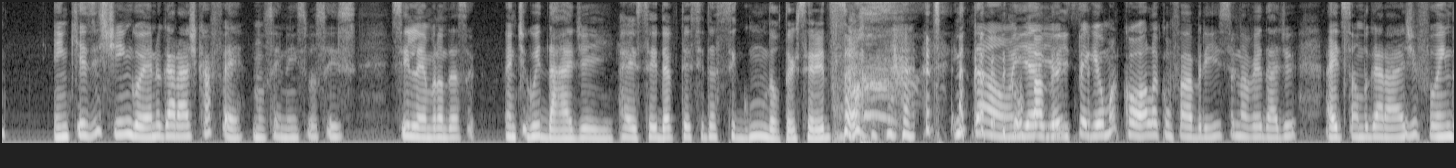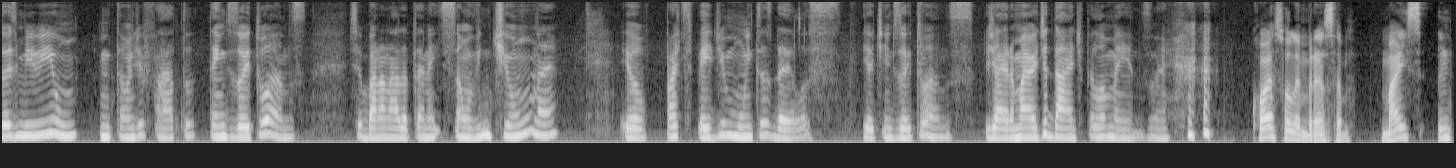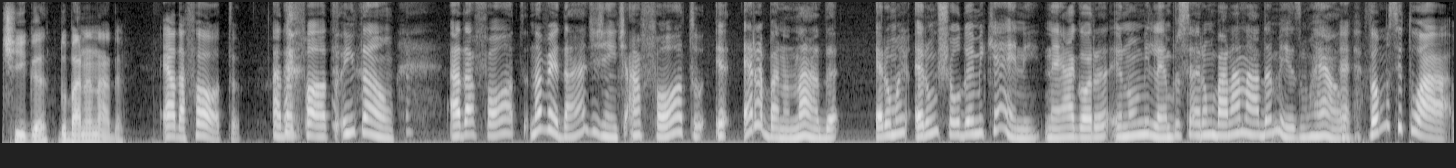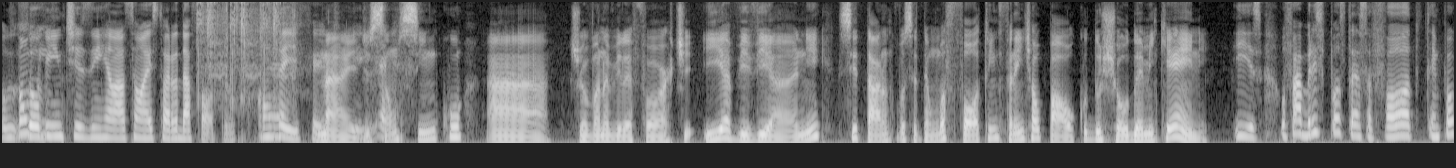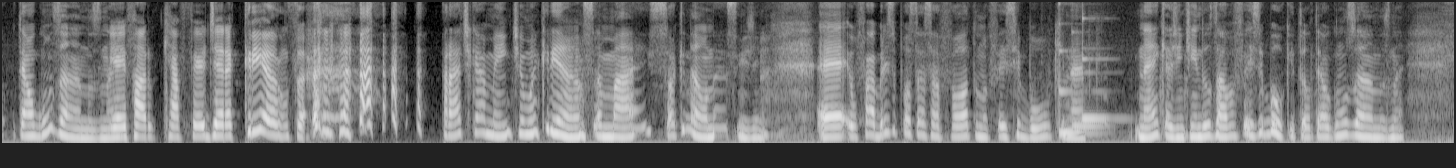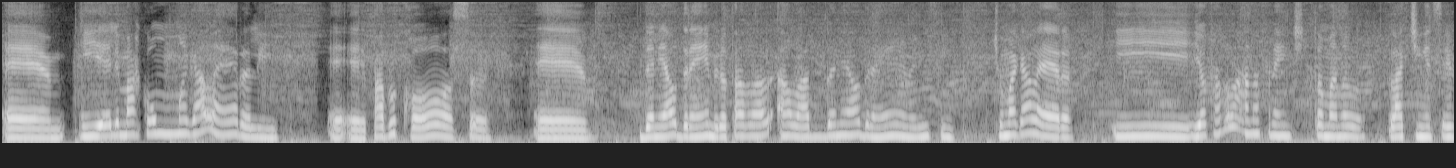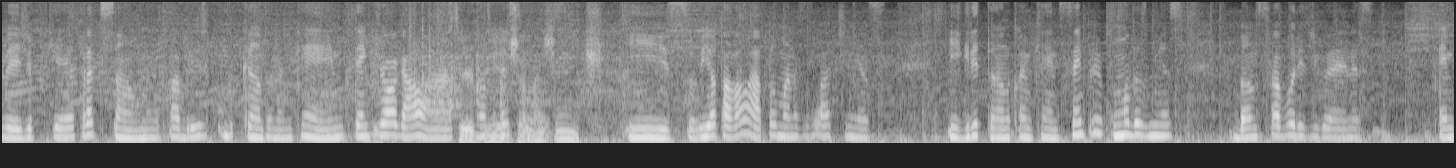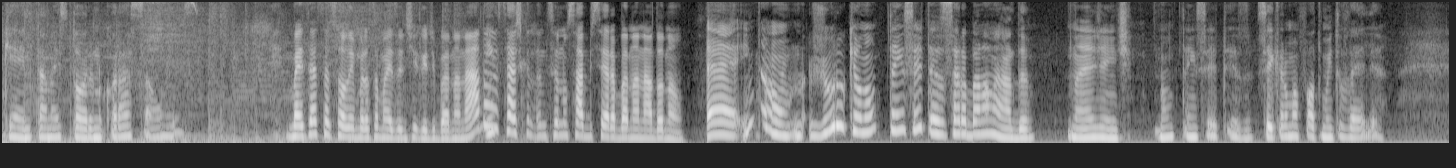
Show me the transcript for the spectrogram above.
em que existia em Goiânia o Garage Café. Não sei nem se vocês se lembram dessa antiguidade aí. É, esse aí deve ter sido a segunda ou terceira edição. então, e aí eu peguei uma cola com o Fabrício. Na verdade, a edição do Garage foi em 2001. Então, de fato, tem 18 anos se o Bananada tá na edição 21, né? Eu participei de muitas delas. E eu tinha 18 anos. Já era maior de idade, pelo menos, né? Qual é a sua lembrança mais antiga do Bananada? É a da foto? A da foto. Então, a da foto. Na verdade, gente, a foto era bananada era, uma, era um show do MQN, né? Agora eu não me lembro se era um bananada mesmo, real. É, vamos situar os Bom, ouvintes em relação à história da foto. Conta é. aí, Fê. Na edição 5, é. a Giovanna Villeforte e a Viviane citaram que você tem uma foto em frente ao palco do show do MQN. Isso. O Fabrício postou essa foto tem, pouco, tem alguns anos, né? E aí falaram que a Ferdi era criança. praticamente uma criança, mas só que não, né? Assim, gente. É, o Fabrício postou essa foto no Facebook, né? né? Que a gente ainda usava o Facebook, então tem alguns anos, né? É, e ele marcou uma galera ali. É, é Pablo Costa, é, Daniel Dremer, eu tava ao lado do Daniel Dremer, enfim. Tinha uma galera. E, eu tava lá na frente, tomando latinha de cerveja, porque é tradição, né? O Fabrício, quando canta no MQN, tem que jogar lá. Cerveja na gente. Isso. E eu tava lá, tomando essas latinhas e gritando com a MQN. Sempre uma das minhas bandas favoritas de Goiânia, assim. MQN tá na história, no coração mesmo. Mas essa é a sua lembrança mais antiga de bananada? E... Ou você acha que você não sabe se era bananada ou não? É, então, juro que eu não tenho certeza se era bananada, né, gente? Não tenho certeza. Sei que era uma foto muito velha.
